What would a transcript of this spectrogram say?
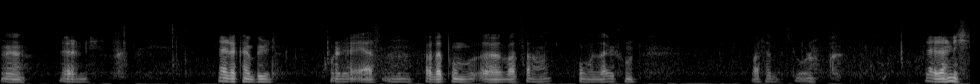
Ja, leider nicht. Leider kein Bild von der ersten Wasserpumpe, äh, Wasserpumpe sag ich schon. Wasserpistole. Leider nicht.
